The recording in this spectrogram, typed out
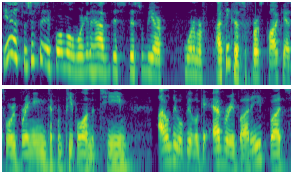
Yeah, so just an informal. We're gonna have this. This will be our one of our. I think this is the first podcast where we're bringing different people on the team. I don't think we'll be able to get everybody, but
